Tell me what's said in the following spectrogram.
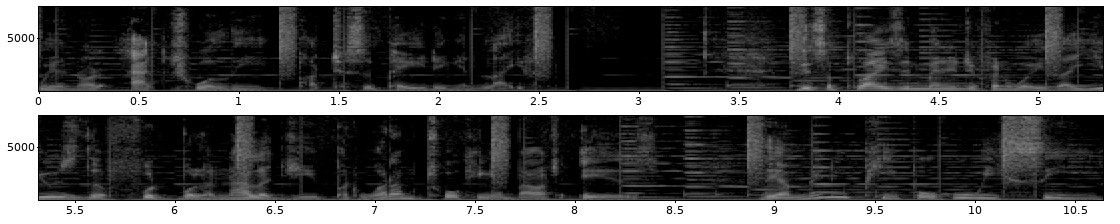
We are not actually participating in life. This applies in many different ways. I use the football analogy, but what I'm talking about is there are many people who we see.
